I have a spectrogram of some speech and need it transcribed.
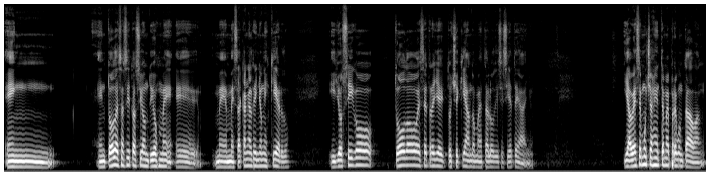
En, en toda esa situación, Dios me, eh, me, me sacan el riñón izquierdo y yo sigo todo ese trayecto chequeándome hasta los 17 años. Y a veces mucha gente me preguntaban,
